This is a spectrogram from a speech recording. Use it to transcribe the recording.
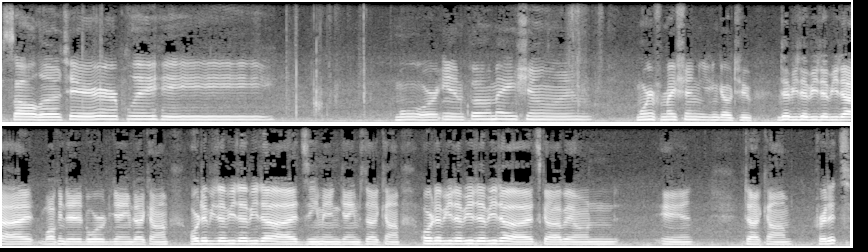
Solitaire play. More information. More information, you can go to www.walkingdeadboardgame.com or www.zmangames.com or www.skybound.com. Credits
